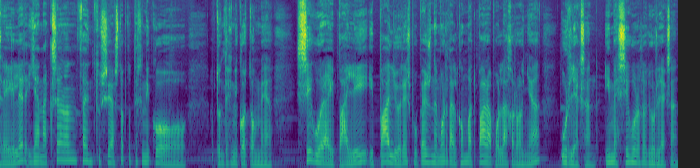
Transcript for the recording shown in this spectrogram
trailer για να ξέρω αν θα ενθουσιαστώ από, το τεχνικό, από τον τεχνικό τομέα. Σίγουρα οι παλιοί, οι παλιουρές που παίζουν Mortal Kombat πάρα πολλά χρόνια, ούρλιαξαν. Είμαι σίγουρος ότι ούρλιαξαν.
